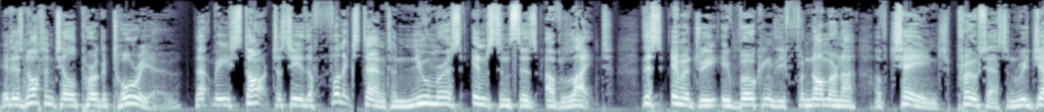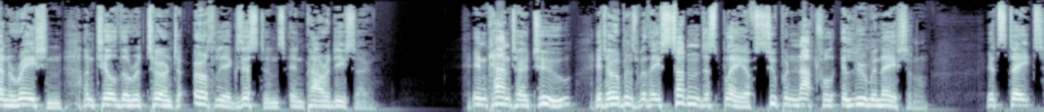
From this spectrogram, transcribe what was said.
it is not until Purgatorio that we start to see the full extent and numerous instances of light. This imagery evoking the phenomena of change, process, and regeneration until the return to earthly existence in Paradiso. In Canto 2, it opens with a sudden display of supernatural illumination, it states,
